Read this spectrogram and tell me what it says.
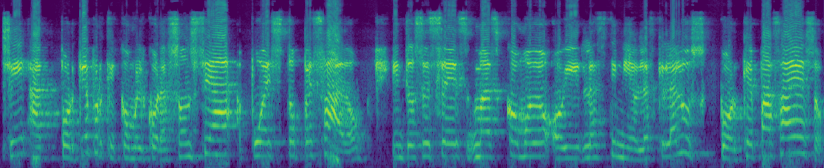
¿Sí? Ah, ¿Por qué? Porque como el corazón se ha puesto pesado, entonces es más cómodo oír las tinieblas que la luz. ¿Por qué pasa eso?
